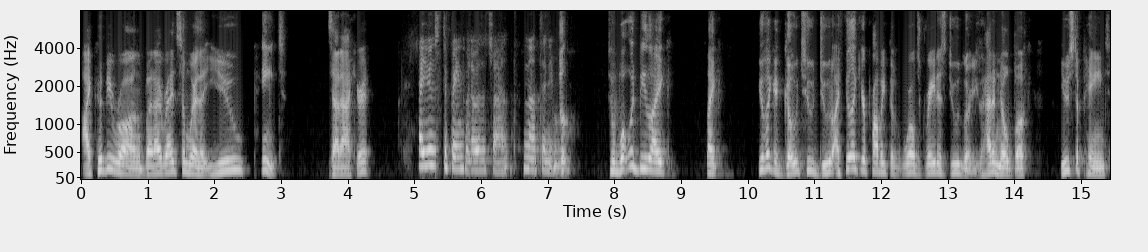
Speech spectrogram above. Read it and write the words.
I could be wrong, but I read somewhere that you paint. Is that accurate? I used to paint when I was a child, not anymore. So, so what would be like, like you have like a go-to doodle? I feel like you're probably the world's greatest doodler. You had a notebook, used to paint.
